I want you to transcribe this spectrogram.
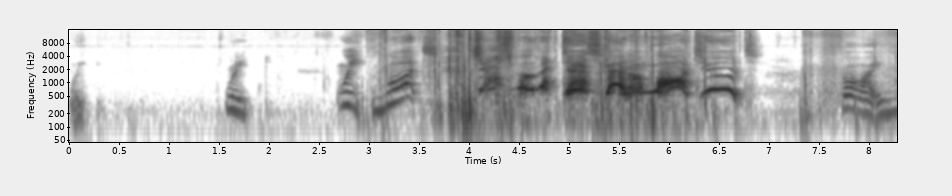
Wait. Wait. Wait, what? Just put the disc and I watch it! Fine.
